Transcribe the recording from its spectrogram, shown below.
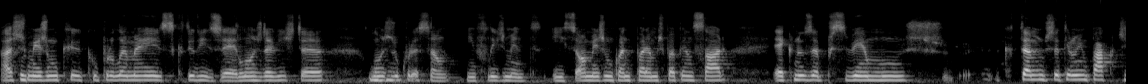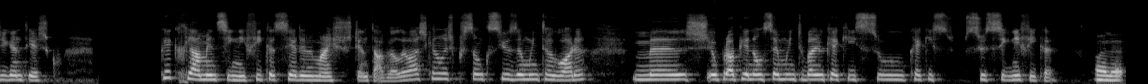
Acho mesmo que, que, o problema é esse que tu dizes, é longe da vista, longe uhum. do coração, infelizmente. E só mesmo quando paramos para pensar é que nos apercebemos que estamos a ter um impacto gigantesco. O que é que realmente significa ser mais sustentável? Eu acho que é uma expressão que se usa muito agora, mas eu própria não sei muito bem o que é que isso, o que é que isso significa. Olha,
